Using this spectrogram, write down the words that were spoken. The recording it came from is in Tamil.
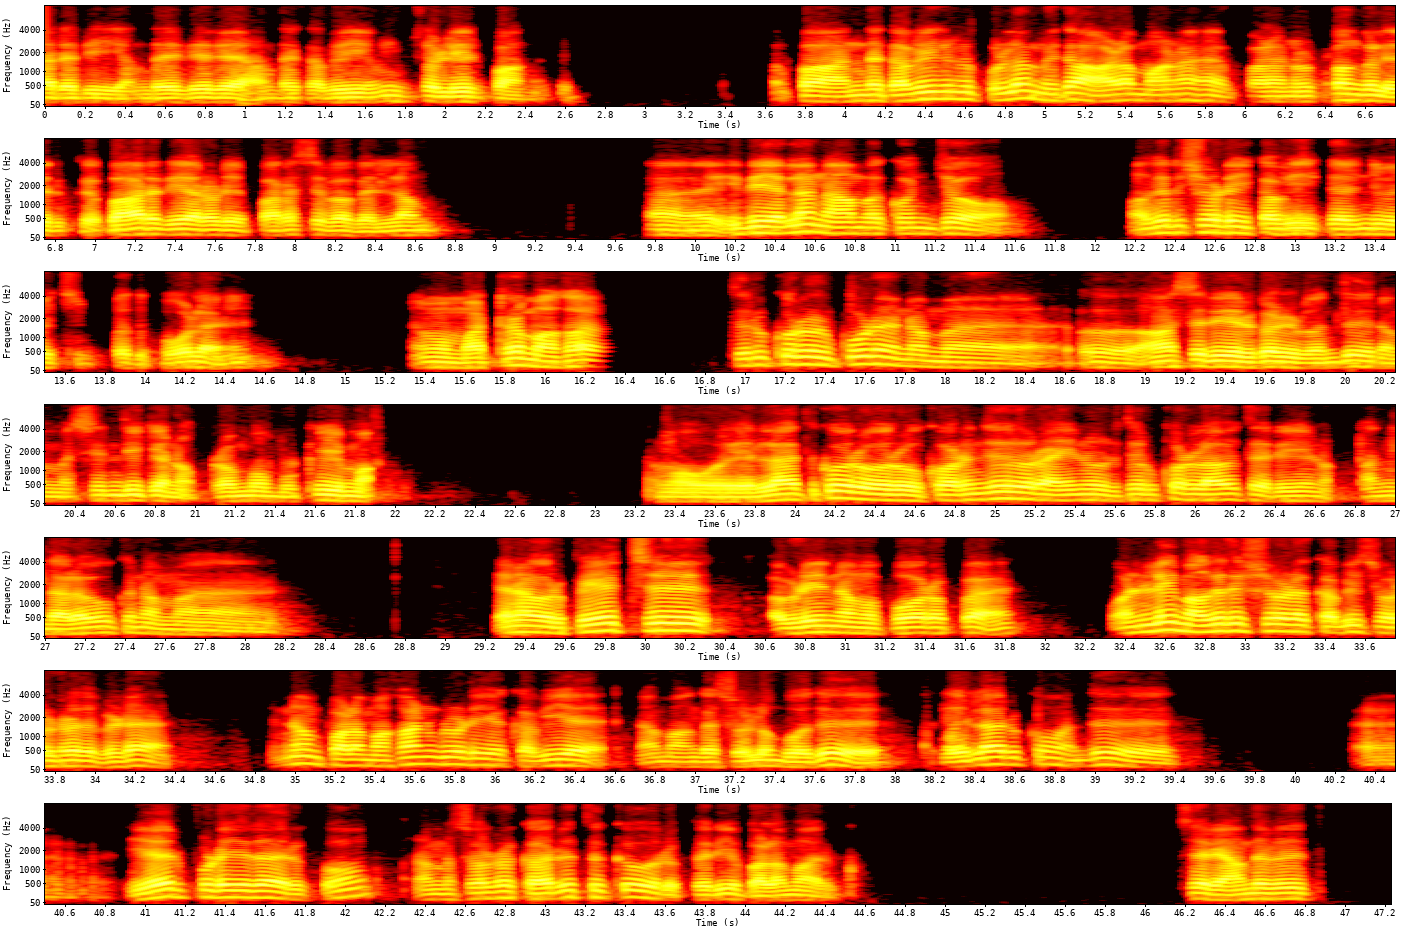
பார்த்தசாரதி அந்த இது அந்த கவியும் சொல்லியிருப்பாங்க. அப்ப அந்த கவிகளுக்குள்ள மிக ஆழமான பல நுட்பங்கள் இருக்கு. பாரதியாருடைய பரசிவ வெள்ளம். அஹ் இது எல்லாம் நாம கொஞ்சம் மகிழ்ச்சியுடைய கவி தெரிஞ்சு வச்சிருப்பது போல நம்ம மற்ற மகா திருக்குறள் கூட நம்ம ஆசிரியர்கள் வந்து நம்ம சிந்திக்கணும் ரொம்ப முக்கியமா. நம்ம எல்லாத்துக்கும் ஒரு ஒரு குறைஞ்சது ஒரு ஐநூறு திருக்குறளாவது தெரியணும். அந்த அளவுக்கு நம்ம ஏன்னா ஒரு பேச்சு அப்படின்னு நம்ம போறப்ப ஒன்லி மகரிஷியோட கவி சொல்றதை விட இன்னும் பல மகான்களுடைய கவியை நம்ம அங்க சொல்லும்போது அது எல்லாருக்கும் வந்து ஏற்புடையதாக ஏற்புடையதா இருக்கும். நம்ம சொல்ற கருத்துக்கு ஒரு பெரிய பலமா இருக்கும். சரி அந்த வித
